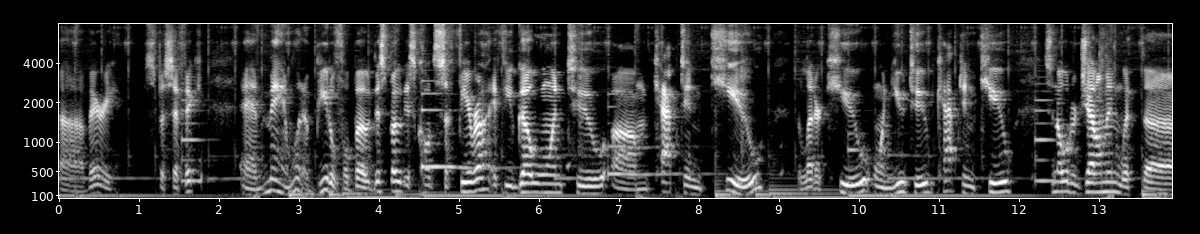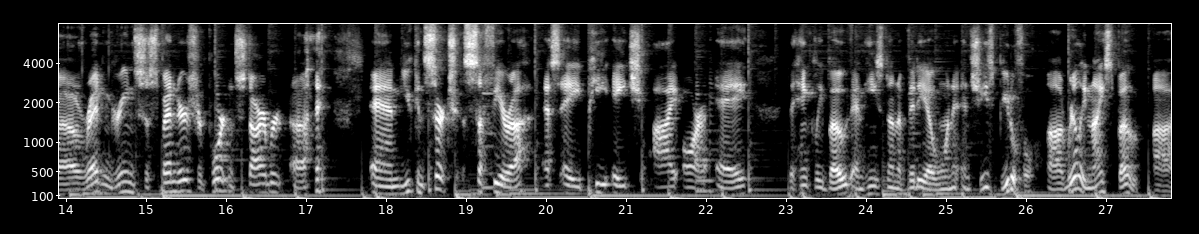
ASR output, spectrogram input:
uh, very specific. And man, what a beautiful boat. This boat is called Saphira. If you go on to um, Captain Q, the letter Q on YouTube, Captain Q, it's an older gentleman with uh, red and green suspenders for port and starboard. Uh, and you can search Saphira, S A P H I R A, the Hinckley boat, and he's done a video on it. And she's beautiful. Uh, really nice boat. Uh,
